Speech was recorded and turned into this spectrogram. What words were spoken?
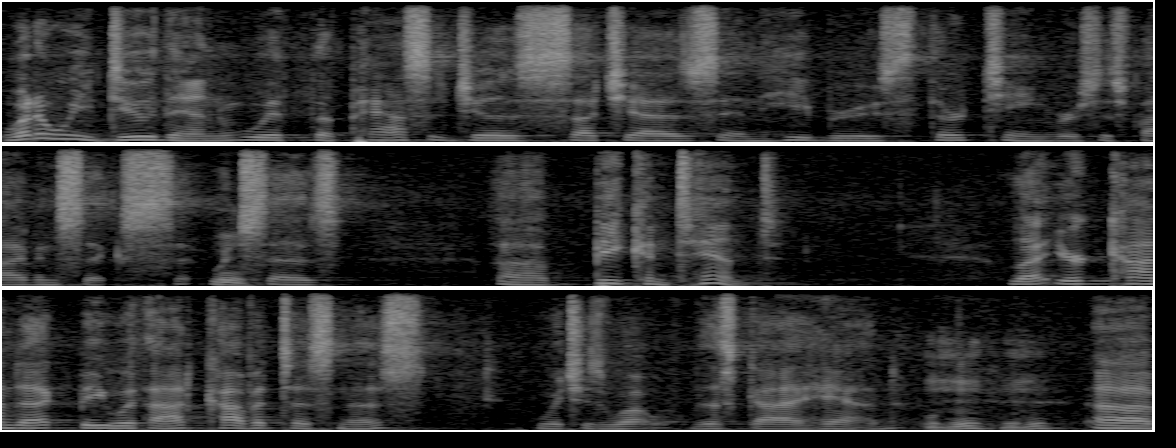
What do we do then with the passages such as in Hebrews 13, verses 5 and 6, which mm. says, uh, Be content. Let your conduct be without covetousness which is what this guy had. Mm-hmm, mm-hmm. Uh,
